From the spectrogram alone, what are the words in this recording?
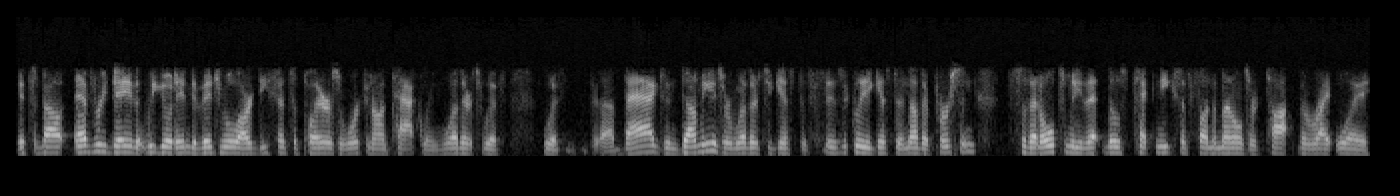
It's about every day that we go to individual, our defensive players are working on tackling, whether it's with with uh, bags and dummies or whether it's against the, physically against another person so that ultimately that those techniques and fundamentals are taught the right way.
